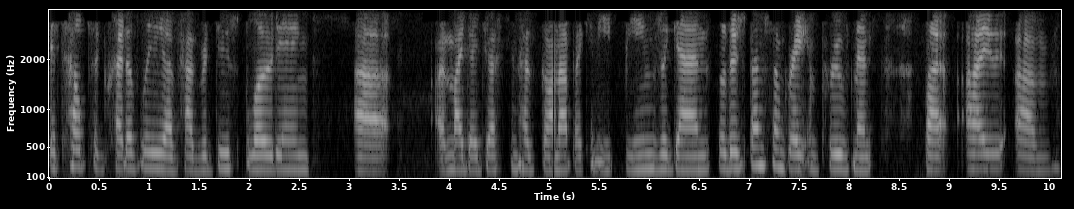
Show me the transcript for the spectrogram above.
it's helped incredibly, I've had reduced bloating. Uh, uh, my digestion has gone up. I can eat beans again. So there's been some great improvements, but I um,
